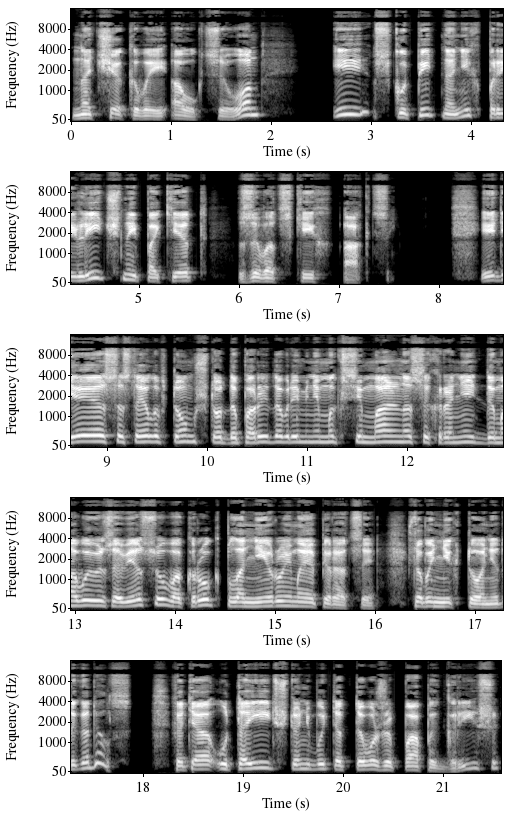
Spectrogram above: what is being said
на чековый аукцион и скупить на них приличный пакет заводских акций. Идея состояла в том, что до поры до времени максимально сохранить дымовую завесу вокруг планируемой операции, чтобы никто не догадался, хотя утаить что-нибудь от того же папы Гриши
